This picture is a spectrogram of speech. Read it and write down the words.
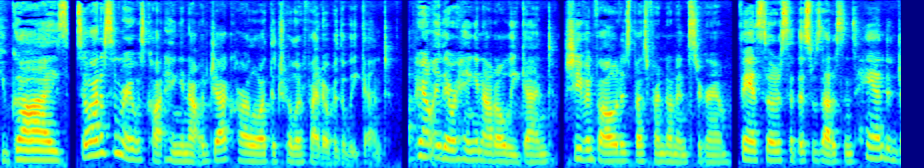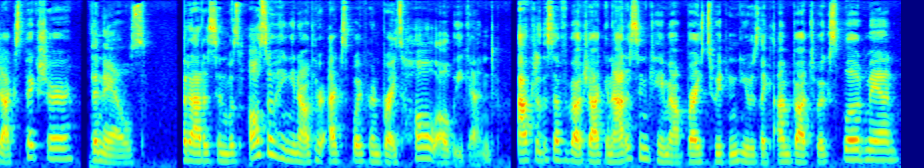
You guys. So Addison Rae was caught hanging out with Jack Harlow at the Triller fight over the weekend. Apparently, they were hanging out all weekend. She even followed his best friend on Instagram. Fans noticed that this was Addison's hand in Jack's picture, the nails. But Addison was also hanging out with her ex boyfriend Bryce Hall all weekend. After the stuff about Jack and Addison came out, Bryce tweeted and he was like, I'm about to explode, man.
